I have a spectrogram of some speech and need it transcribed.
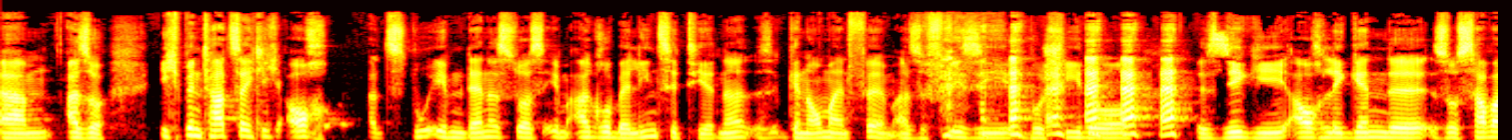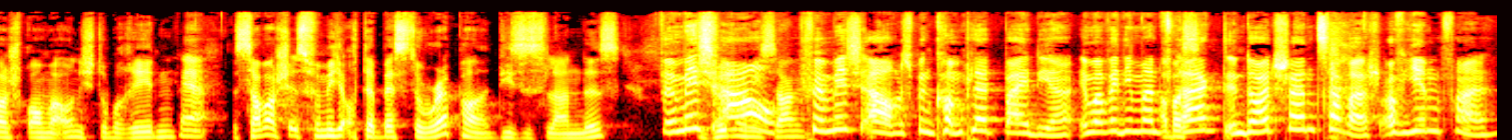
Ähm, also ich bin tatsächlich auch, als du eben, Dennis, du hast eben Agro Berlin zitiert, ne? Genau mein Film. Also Flizzy, Bushido, Siggi, auch Legende, so Savage brauchen wir auch nicht drüber reden. Ja. Savage ist für mich auch der beste Rapper dieses Landes. Für mich auch. sagen- für mich auch. Ich bin komplett bei dir. Immer wenn jemand fragt, in Deutschland, Savage, auf jeden Fall.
